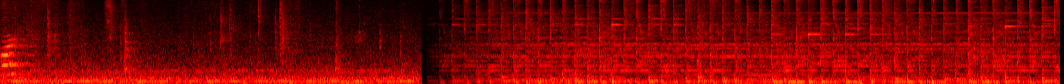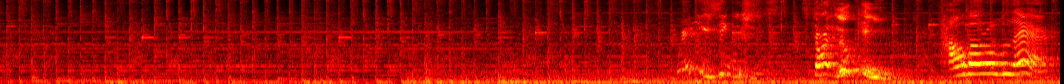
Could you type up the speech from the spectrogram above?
Before? Where do you think we should start looking? How about over there?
